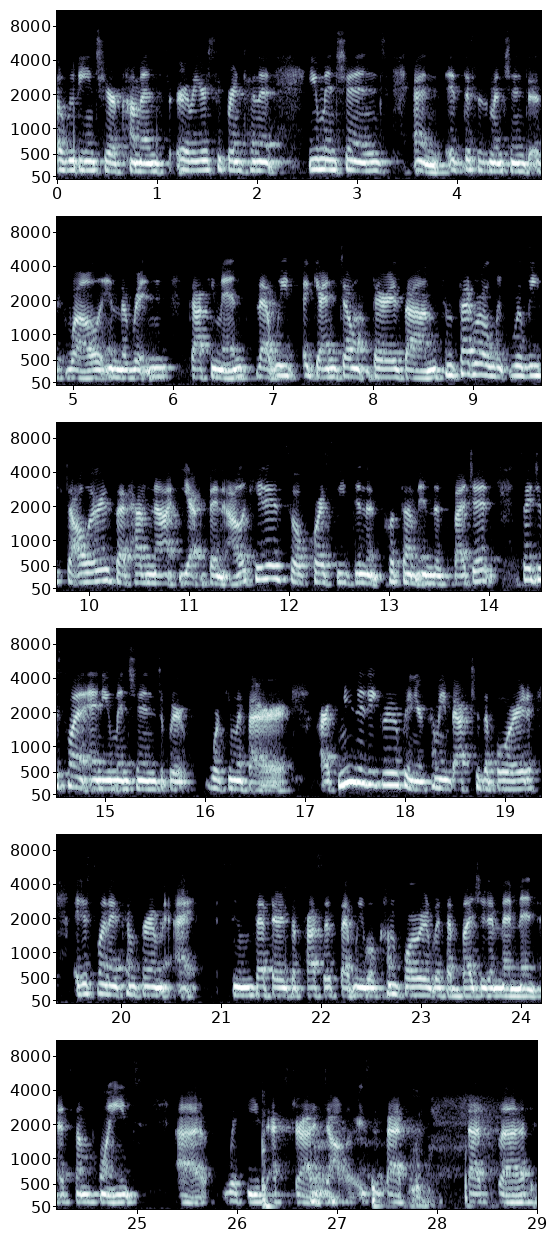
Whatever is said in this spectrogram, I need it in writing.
alluding to your comments earlier, Superintendent. You mentioned, and it, this is mentioned as well in the written documents, that we, again, don't, there is um, some federal relief dollars that have not yet been allocated. So of course, we didn't put them in this budget. So I just want, and you mentioned we're working with our, our community group and you're coming back to the board. I just want to confirm, I assume that there's a process that we will come forward with a budget amendment at some point uh, with these extra dollars. Is that, that's the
